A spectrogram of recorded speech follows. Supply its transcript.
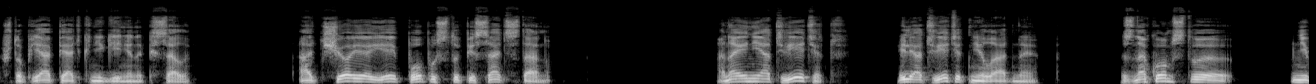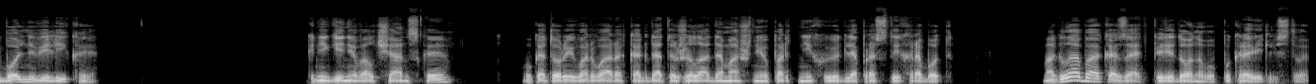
чтоб я опять княгине написала. А чё я ей попусту писать стану? Она и не ответит, или ответит неладное. Знакомство не больно великое». Княгиня Волчанская, у которой Варвара когда-то жила домашнюю портнихую для простых работ, могла бы оказать Передонову покровительство.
